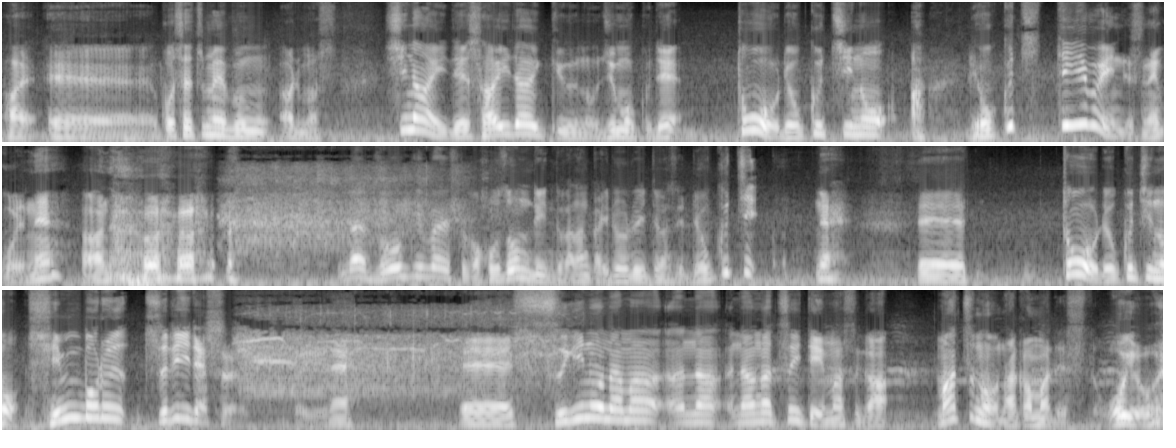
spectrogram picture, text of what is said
はいえー、ご説明文あります市内で最大級の樹木で当緑地の、あ、緑地って言えばいいんですね、これね。あの 雑木林とか保存林とかなんかいろいろ言ってますけど、緑地。ね。えー、当緑地のシンボルツリーです。というね。えー、杉の名,、ま、名がついていますが、松の仲間です。おいおい。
